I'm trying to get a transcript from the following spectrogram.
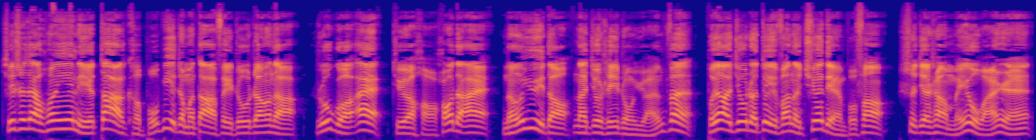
其实，在婚姻里，大可不必这么大费周章的。”如果爱，就要好好的爱，能遇到那就是一种缘分，不要揪着对方的缺点不放。世界上没有完人，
